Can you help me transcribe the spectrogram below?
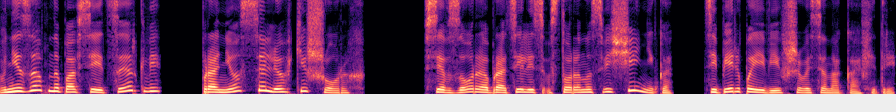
Внезапно по всей церкви пронесся легкий шорох. Все взоры обратились в сторону священника, теперь появившегося на кафедре.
